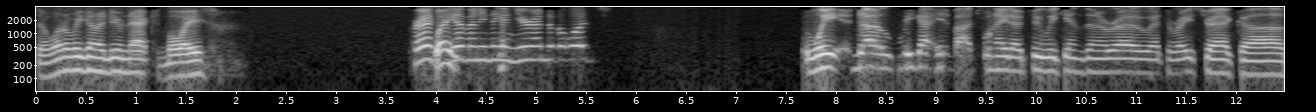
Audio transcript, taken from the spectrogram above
So, what are we going to do next, boys? Chris, Wait. do you have anything in your end of the woods? We no, we got hit by a tornado two weekends in a row at the racetrack. Uh,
